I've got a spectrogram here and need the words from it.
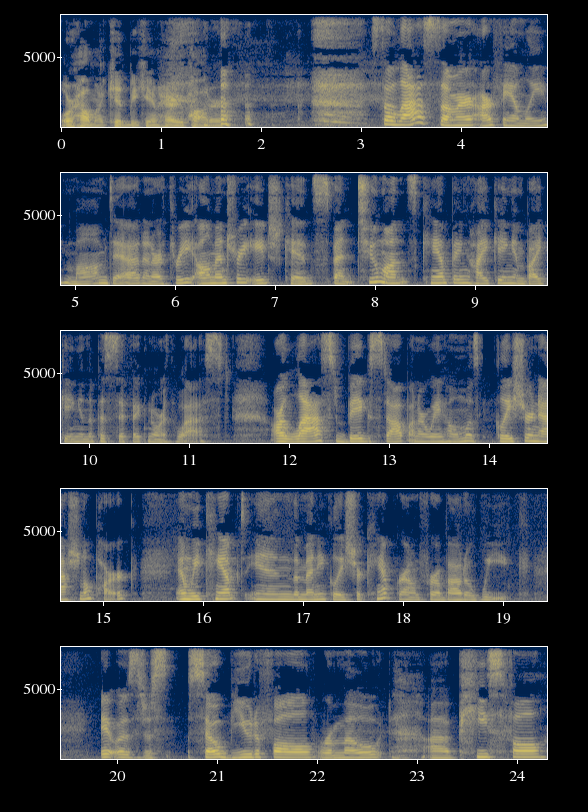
Or how my kid became Harry Potter. so, last summer, our family, mom, dad, and our three elementary aged kids spent two months camping, hiking, and biking in the Pacific Northwest. Our last big stop on our way home was Glacier National Park, and we camped in the Many Glacier Campground for about a week. It was just so beautiful, remote, uh, peaceful.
